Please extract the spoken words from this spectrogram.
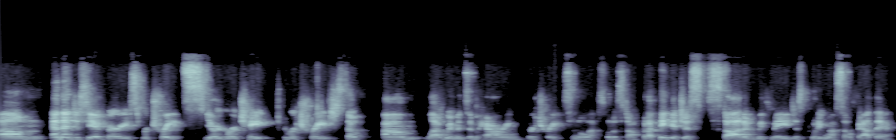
Um, and then just yeah various retreats yoga retreat retreat self um, like women's empowering retreats and all that sort of stuff but i think it just started with me just putting myself out there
